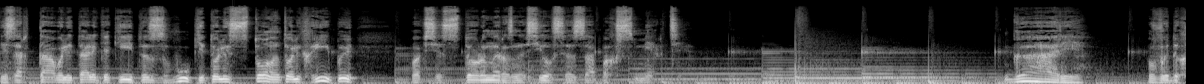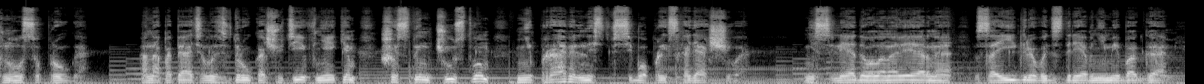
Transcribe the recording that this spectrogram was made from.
Изо рта вылетали какие-то звуки, то ли стоны, то ли хрипы. Во все стороны разносился запах смерти. «Гарри!» — выдохнула супруга. Она попятилась, вдруг ощутив неким шестым чувством неправильность всего происходящего. Не следовало, наверное, заигрывать с древними богами.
